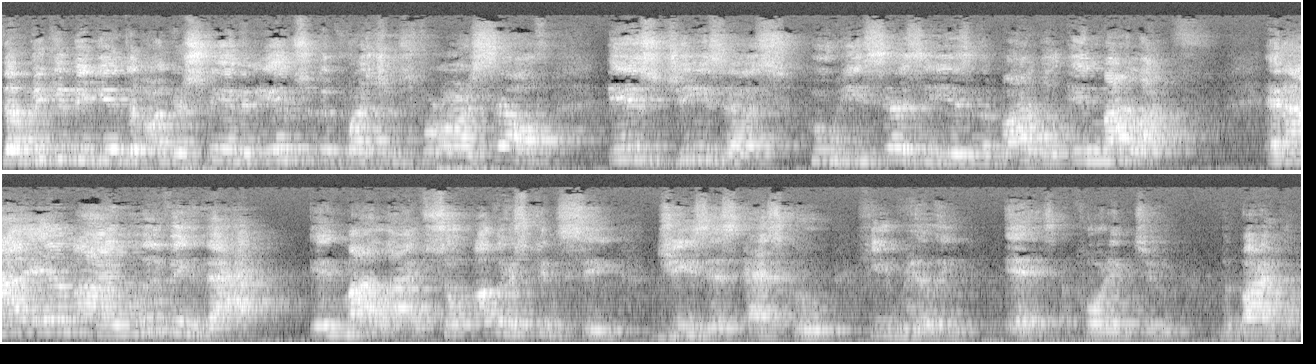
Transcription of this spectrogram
that we can begin to understand and answer the questions for ourselves is Jesus who he says he is in the Bible in my life? And I am I living that in my life so others can see Jesus as who he really is, according to the Bible.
